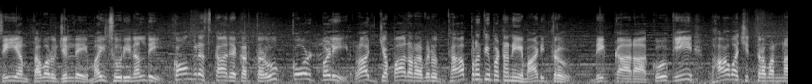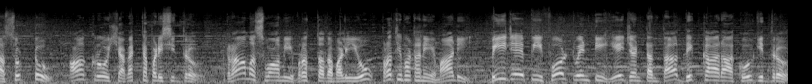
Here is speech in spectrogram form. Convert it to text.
ಸಿಎಂ ತವರು ಜಿಲ್ಲೆ ಮೈಸೂರಿನಲ್ಲಿ ಕಾಂಗ್ರೆಸ್ ಕಾರ್ಯಕರ್ತರು ಕೋರ್ಟ್ ಬಳಿ ರಾಜ್ಯಪಾಲರ ವಿರುದ್ಧ ಪ್ರತಿಭಟನೆ ಮಾಡಿದ್ರು. ಧಿಕ್ಕಾರ ಕೂಗಿ ಭಾವಚಿತ್ರವನ್ನ ಸುಟ್ಟು ಆಕ್ರೋಶ ವ್ಯಕ್ತಪಡಿಸಿದ್ರು. ರಾಮಸ್ವಾಮಿ ವೃತ್ತದ ಬಳಿಯೂ ಪ್ರತಿಭಟನೆ ಮಾಡಿ ಬಿಜೆಪಿ ಫೋರ್ ಟ್ವೆಂಟಿ ಏಜೆಂಟ್ ಅಂತ ಧಿಕ್ಕಾರ ಕೂಗಿದ್ರು.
